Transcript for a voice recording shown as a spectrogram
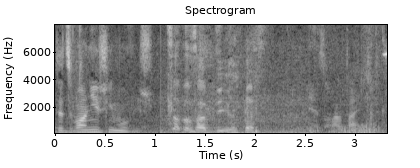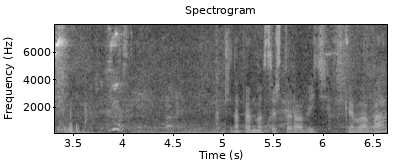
Ty dzwonisz i mówisz. Co to za deal jest? Nie, fajnie. Czy na pewno chcesz to robić? Kebaba?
